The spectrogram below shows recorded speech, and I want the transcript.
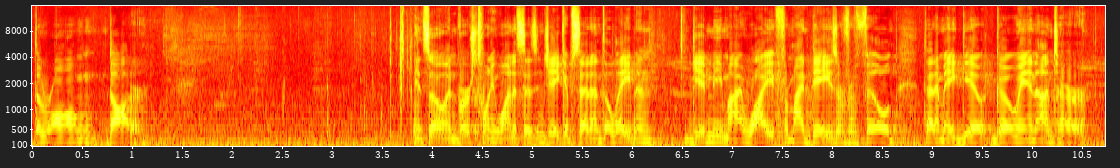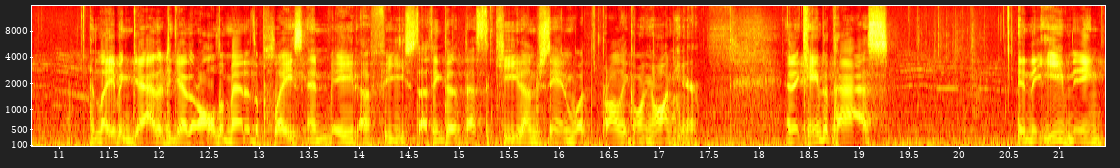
the wrong daughter. And so in verse 21 it says, And Jacob said unto Laban, Give me my wife, for my days are fulfilled, that I may go in unto her. And Laban gathered together all the men of the place and made a feast. I think that that's the key to understand what's probably going on here. And it came to pass in the evening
